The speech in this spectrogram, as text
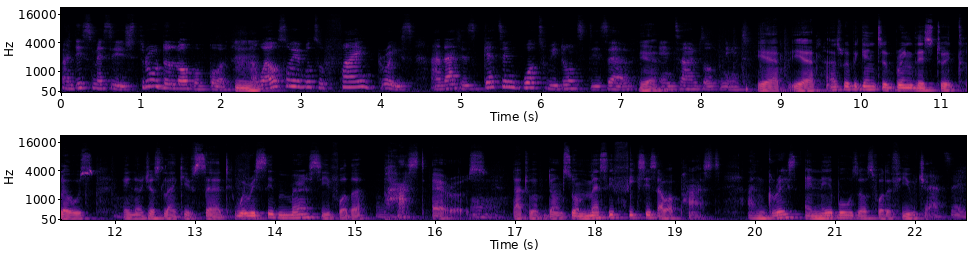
and this mercy is through the love of God. Mm. And we're also able to find grace, and that is getting what we don't deserve Yeah. in times of need. Yeah, yeah. As we begin to bring this to a close, you know, just like you've said, we receive mercy for the past errors oh. that we've done. So mercy fixes our past, and grace enables us for the future. That's it.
